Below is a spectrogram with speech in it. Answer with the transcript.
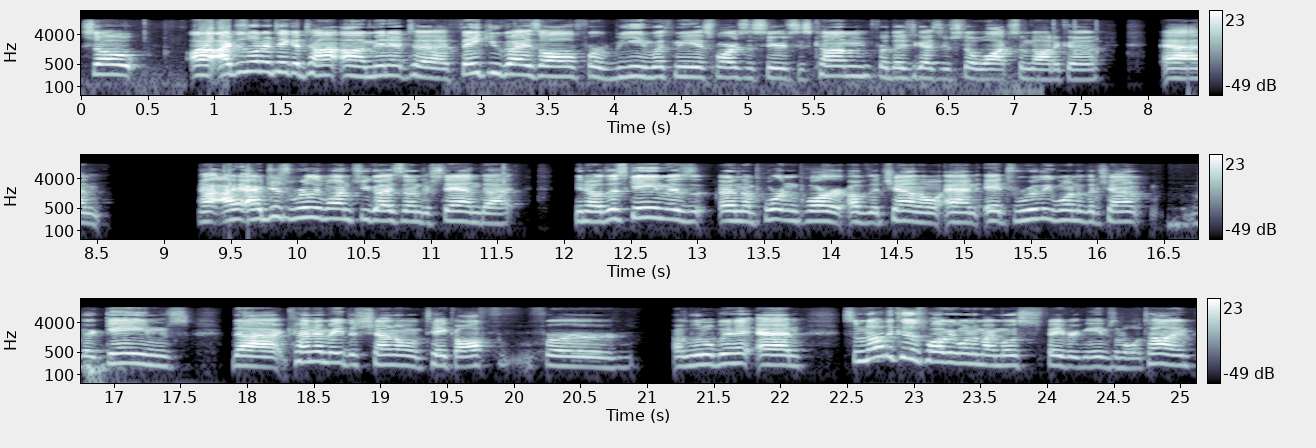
So, uh, I just want to take a uh, minute to thank you guys all for being with me as far as the series has come. For those of you guys who still watch Subnautica. And I, I just really want you guys to understand that, you know, this game is an important part of the channel. And it's really one of the, chan the games that kind of made this channel take off for a little bit. And Subnautica is probably one of my most favorite games of all time.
